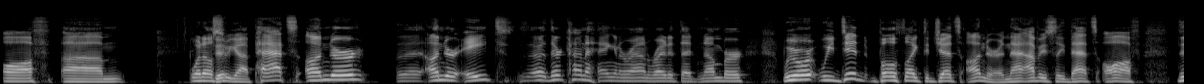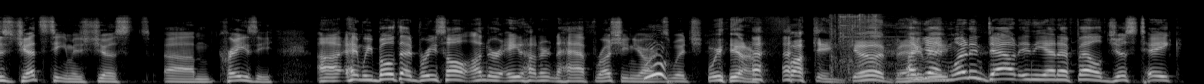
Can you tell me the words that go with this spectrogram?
off. Um, what else Did- we got? Pats under uh, under eight. Uh, they're kind of hanging around right at that number. We were we did both like the Jets under, and that obviously that's off. This Jets team is just um, crazy. Uh, and we both had Breece Hall under 800 and a half rushing yards, which we are fucking good, baby. again, when in doubt in the NFL, just take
